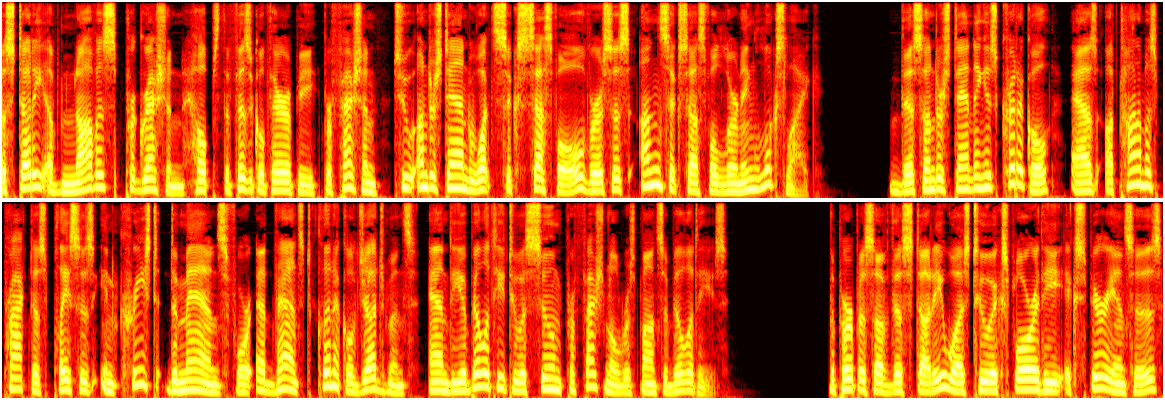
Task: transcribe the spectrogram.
The study of novice progression helps the physical therapy profession to understand what successful versus unsuccessful learning looks like. This understanding is critical as autonomous practice places increased demands for advanced clinical judgments and the ability to assume professional responsibilities. The purpose of this study was to explore the experiences,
